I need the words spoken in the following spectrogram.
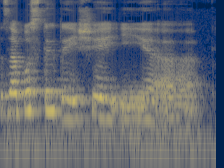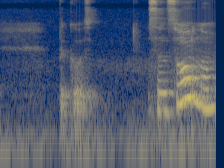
запустити ще і таку сенсорну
